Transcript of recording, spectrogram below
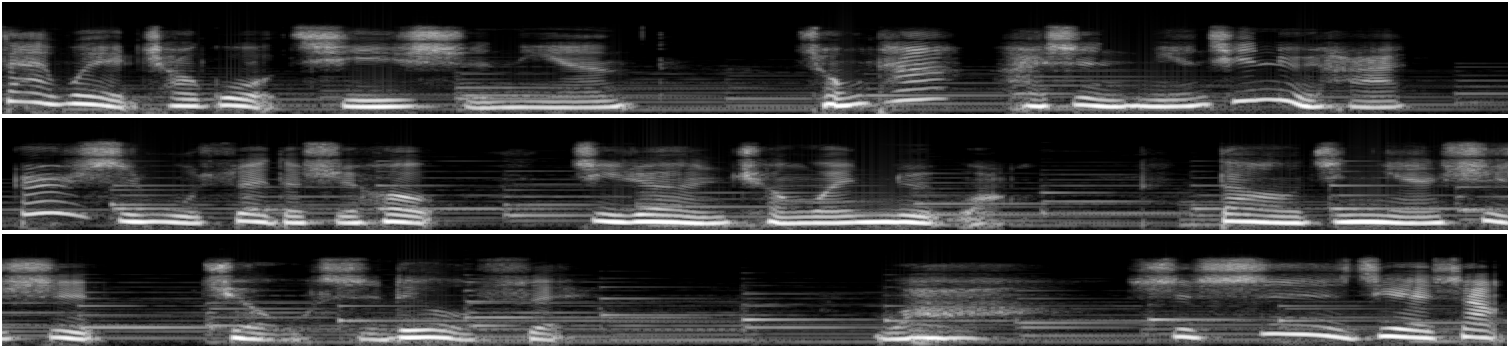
在位超过七十年，从她还是年轻女孩，二十五岁的时候继任成为女王，到今年逝世九十六岁。哇，是世界上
